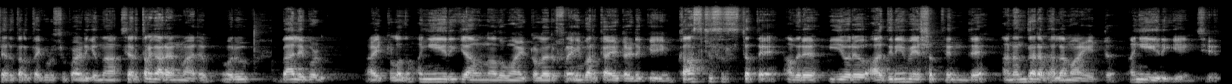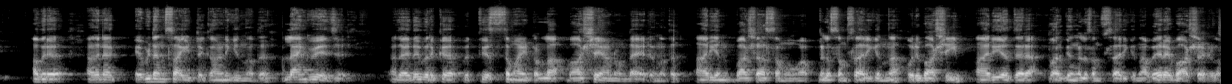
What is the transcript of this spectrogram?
ചരിത്രത്തെക്കുറിച്ച് പഠിക്കുന്ന ചരിത്രകാരന്മാരും ഒരു വാല്യുബിൾ ആയിട്ടുള്ളതും അംഗീകരിക്കാവുന്നതുമായിട്ടുള്ള ഒരു ഫ്രെയിംവർക്ക് ആയിട്ട് എടുക്കുകയും കാസ്റ്റ് സിസ്റ്റത്തെ അവർ ഈ ഒരു അധിനിവേശത്തിന്റെ അനന്തരഫലമായിട്ട് അംഗീകരിക്കുകയും ചെയ്തു. അവർ അതിന് എവിഡൻസ് ആയിട്ട് കാണിക്കുന്നത് ലാംഗ്വേജ് അതായത് ഇവർക്ക് വ്യത്യസ്തമായിട്ടുള്ള ഭാഷയാണ് ഉണ്ടായിരുന്നത്. ആര്യൻ ഭാഷാ സമൂഹങ്ങൾ സംസാരിക്കുന്ന ഒരു ഭാഷയും ആര്യതര വർഗങ്ങൾ സംസാരിക്കുന്ന വേറെ ഭാഷകളും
